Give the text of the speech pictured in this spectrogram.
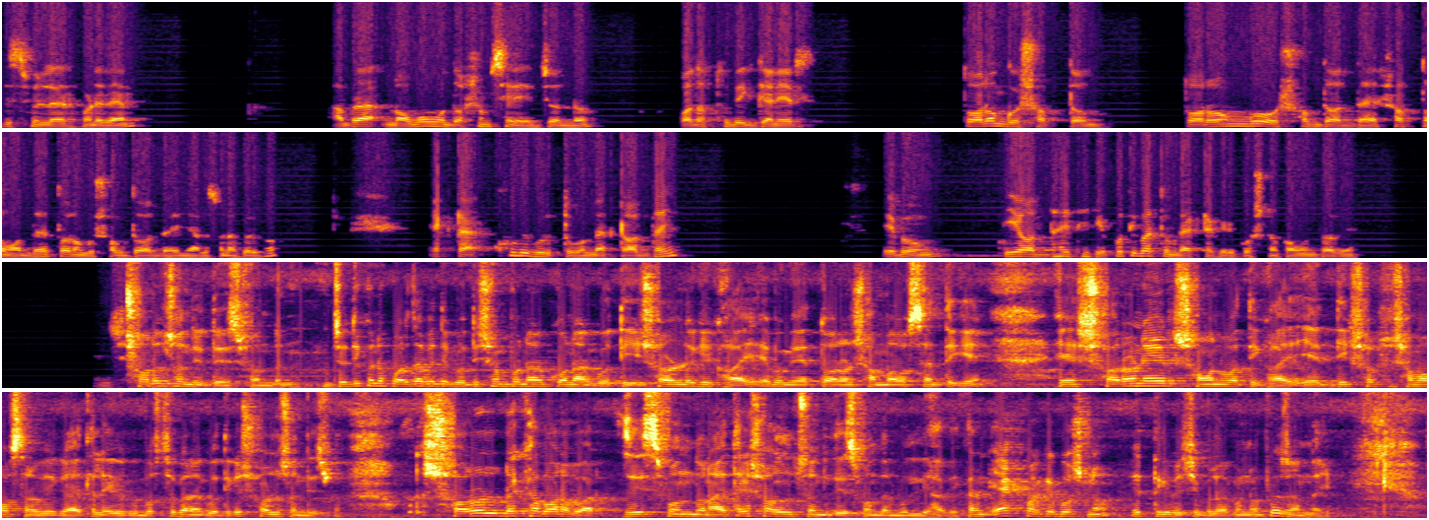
বিসমুল্লাহ রহমান রাম আমরা নবম ও দশম শ্রেণির জন্য পদার্থবিজ্ঞানের তরঙ্গ সপ্তম, তরঙ্গ ও শব্দ অধ্যায়, সপ্তম অধ্যায়, তরঙ্গ শব্দ অধ্যায় নিয়ে আলোচনা করব। একটা খুবই গুরুত্বপূর্ণ একটা অধ্যায় এবং এই অধ্যায় থেকে প্রতিবার তোমরা একটা করে প্রশ্ন কমন পাবে। সরল সন্ধিত স্পন্দন। যদি কোনো পর্যাবৃত্ত গতিসম্পন্ন কোণার গতি সরলরৈখিক হয় এবং এর ত্বরণ সাম্যাবস্থান থেকে এর স্মরণের সমানুপাতিক হয়, এর দিক সবসময় সাম্যাবস্থান হয়, তাহলে বস্তুকণার গতিকে সরল স্পন্দন। সরল রেখা বরাবর যে স্পন্দন হয়, তাকে সরল সন্ধিত স্পন্দন বলতে হবে। কারণ এক মার্কের প্রশ্ন, এর থেকে বেশি বলার কোনো প্রয়োজন নাই।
